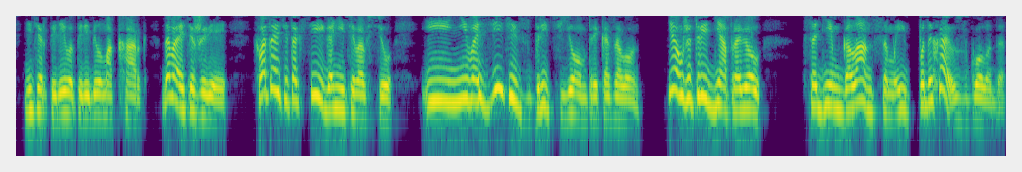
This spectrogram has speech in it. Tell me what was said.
— нетерпеливо перебил Макхарк. «Давайте живей. Хватайте такси и гоните вовсю. И не возитесь с бритьем, — приказал он. Я уже три дня провел с одним голландцем и подыхаю с голода.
